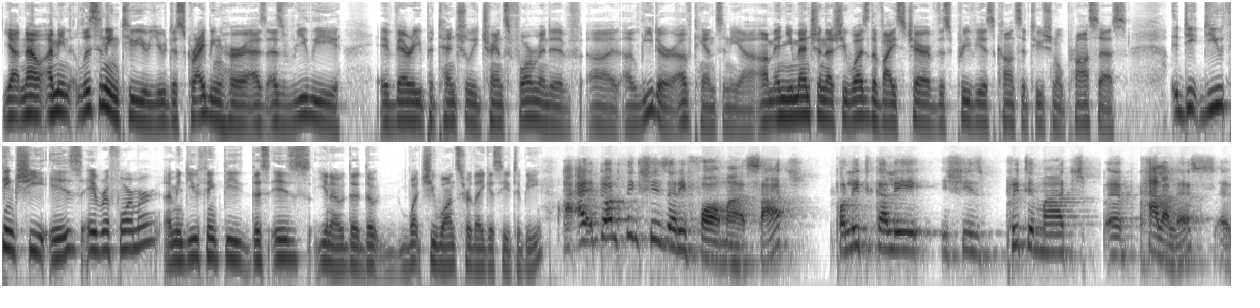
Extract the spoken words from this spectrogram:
Yeah. Now, I mean, listening to you, you're describing her as as really a very potentially transformative uh, a leader of Tanzania. Um, and you mentioned that she was the vice chair of this previous constitutional process. Do, do you think she is a reformer? I mean, do you think the this is you know the, the what she wants her legacy to be? I don't think she's a reformer as such. Politically, she's pretty much uh, colorless, uh,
